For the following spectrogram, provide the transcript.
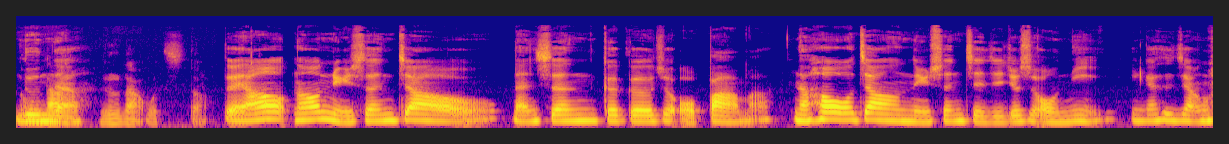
Luna，Luna 我知道。对，然后然后女生叫男生哥哥就欧巴嘛，然后叫女生姐姐就是欧尼，应该是这样吗？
